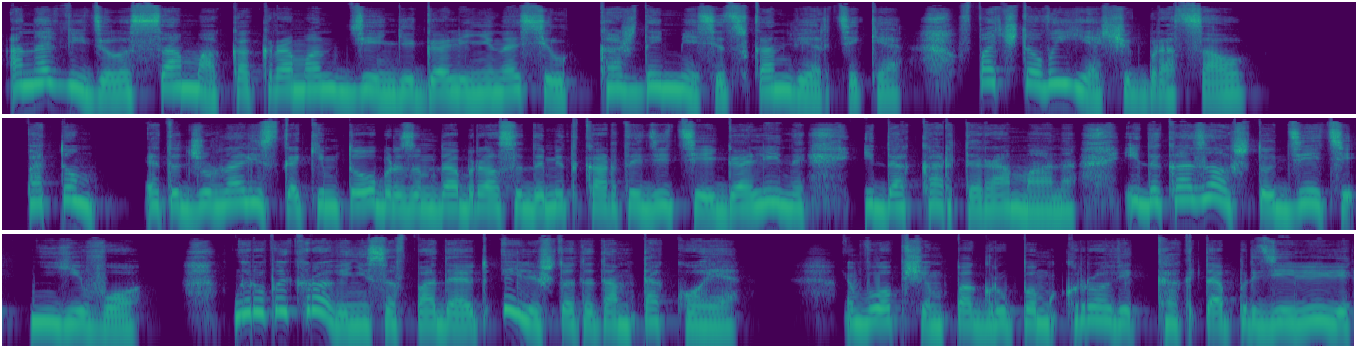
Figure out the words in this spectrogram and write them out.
Она видела сама, как Роман деньги Галине носил каждый месяц в конвертике, в почтовый ящик бросал. Потом этот журналист каким-то образом добрался до медкарты детей Галины и до карты Романа и доказал, что дети не его. Группы крови не совпадают или что-то там такое. В общем, по группам крови как-то определили,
